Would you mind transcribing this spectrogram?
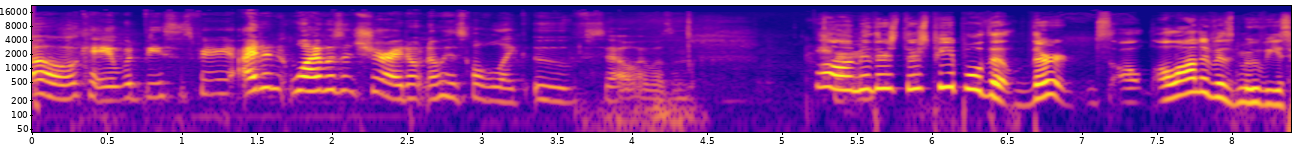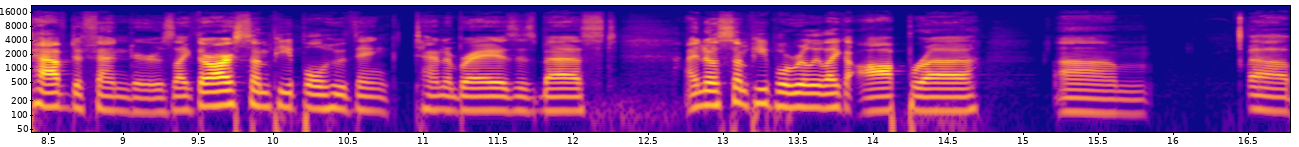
Oh, okay. It would be Suspiria. I didn't. Well, I wasn't sure. I don't know his whole like oeuvre, so I wasn't. Well, I mean, there's there's people that there a a lot of his movies have defenders. Like there are some people who think Tenebrae is his best. I know some people really like Opera. Um, uh,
